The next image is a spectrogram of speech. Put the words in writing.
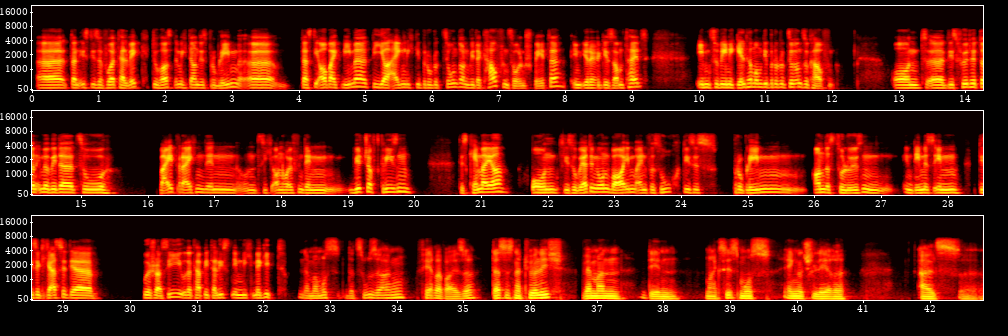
äh, dann ist dieser Vorteil weg. Du hast nämlich dann das Problem, äh, dass die Arbeitnehmer, die ja eigentlich die Produktion dann wieder kaufen sollen später in ihrer Gesamtheit, eben zu wenig Geld haben, um die Produktion zu kaufen. Und äh, das führt halt dann immer wieder zu weitreichenden und sich anhäufenden Wirtschaftskrisen. Das kennen wir ja. Und die Sowjetunion war eben ein Versuch, dieses Problem anders zu lösen, indem es eben diese Klasse der Bourgeoisie oder Kapitalisten eben nicht mehr gibt. Na, man muss dazu sagen, fairerweise, dass es natürlich, wenn man den Marxismus, englische Lehre als äh,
